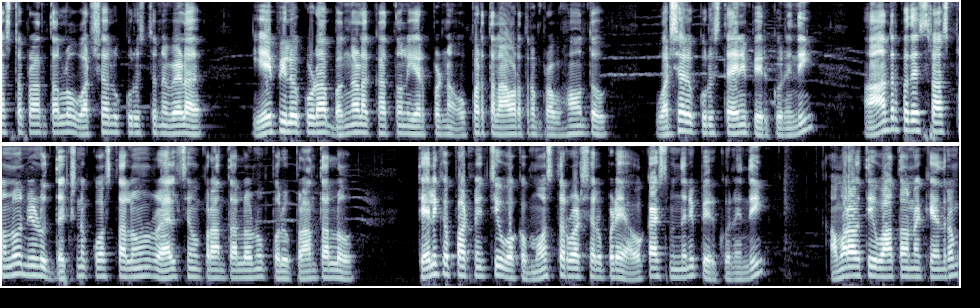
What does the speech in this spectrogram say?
రాష్ట్ర ప్రాంతాల్లో వర్షాలు కురుస్తున్న వేళ ఏపీలో కూడా బంగాళాఖాతంలో ఏర్పడిన ఉపరితల ఆవర్తనం ప్రభావంతో వర్షాలు కురుస్తాయని పేర్కొనింది. ఆంధ్రప్రదేశ్ రాష్ట్రంలో నేడు దక్షిణ కోస్తాలోను రాయలసీమ ప్రాంతాల్లోనూ పలు ప్రాంతాల్లో తేలికపాటి నుంచి ఒక మోస్తరు వర్షాలు పడే అవకాశం ఉందని పేర్కొనింది. అమరావతి వాతావరణ కేంద్రం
